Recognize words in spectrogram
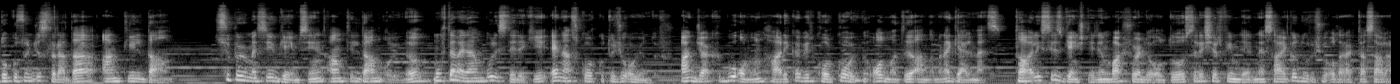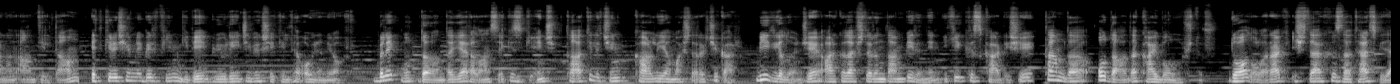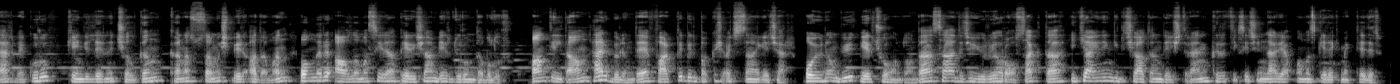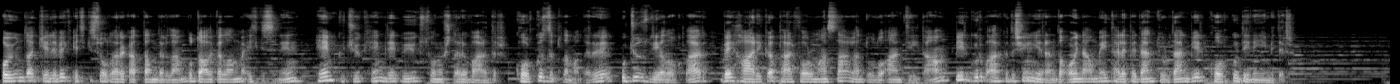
9. sırada Until Dawn. Supermassive Games'in Until Dawn oyunu muhtemelen bu listedeki en az korkutucu oyundur. Ancak bu onun harika bir korku oyunu olmadığı anlamına gelmez. Talihsiz gençlerin başrolde olduğu slasher filmlerine saygı duruşu olarak tasarlanan Until Dawn, etkileşimli bir film gibi büyüleyici bir şekilde oynanıyor. Blackwood Dağı'nda yer alan 8 genç tatil için karlı yamaçlara çıkar. Bir yıl önce arkadaşlarından birinin iki kız kardeşi tam da o dağda kaybolmuştur. Doğal olarak işler hızla ters gider ve grup kendilerini çılgın, kana susamış bir adamın onları avlamasıyla perişan bir durumda bulur. Until Dawn her bölümde farklı bir bakış açısına geçer. Oyunun büyük bir çoğunluğunda sadece yürüyor olsak da hikayenin gidişatını değiştiren kritik seçimler yapmamız gerekmektedir. Oyunda kelebek etkisi olarak adlandırılan bu dalgalanma etkisinin hem küçük hem de büyük sonuçları vardır. Korku zıplamaları, ucuz diyaloglar ve harika performanslarla dolu Until Dawn bir grup arkadaşın yanında oynanmayı talep eden türden bir korku deneyimidir.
